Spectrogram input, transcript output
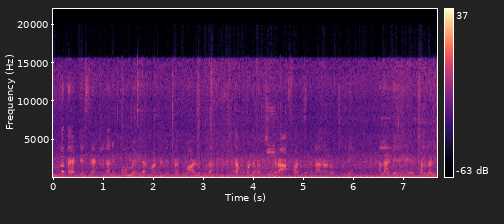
ఇంట్లో తయారు చేసినట్లుగానే హోమ్ మేడ్ అనమాట అండి. ప్రతి వాళ్ళు కూడా తప్పకుండా వచ్చి ఇక్కడ ఆస్వాదిస్తున్నారు ఆ రోజుని అలాగే చల్లని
